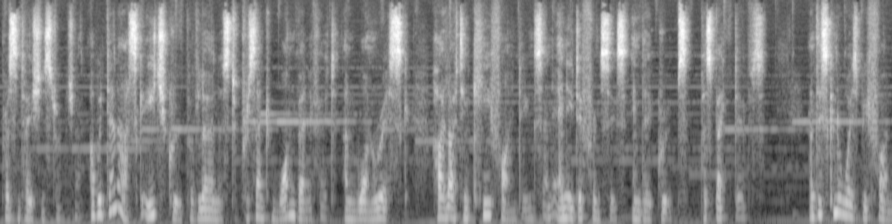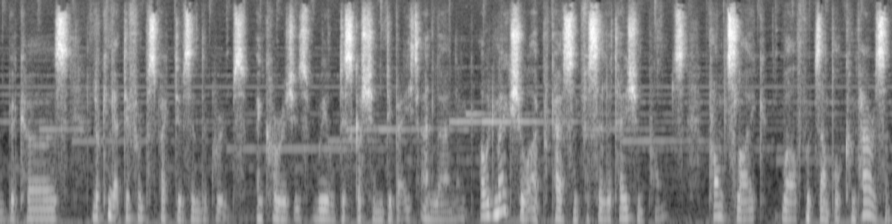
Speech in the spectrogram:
Presentation structure. I would then ask each group of learners to present one benefit and one risk highlighting key findings and any differences in their group's perspectives. And this can always be fun because looking at different perspectives in the groups encourages real discussion, debate, and learning. I would make sure I prepare some facilitation prompts. Prompts like, well, for example, comparison.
